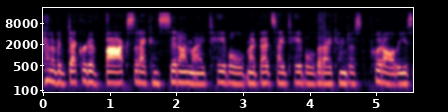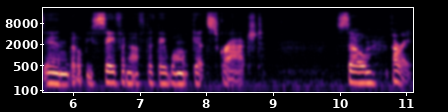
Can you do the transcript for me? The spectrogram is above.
kind of a decorative box that I can sit on my table, my bedside table, that I can just put all these in that'll be safe enough that they won't get scratched. So, all right.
